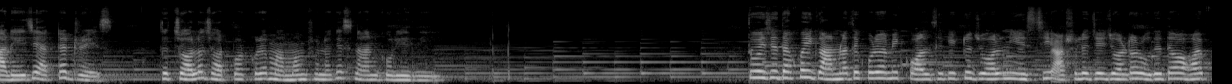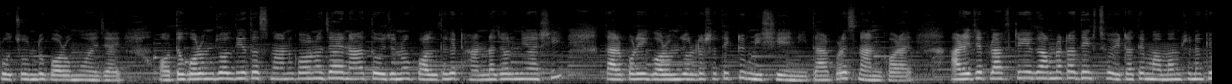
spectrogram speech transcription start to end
আর এই যে একটা ড্রেস। তো চলো ঝটপট করে মামাম সোনাকে স্নান করিয়ে দিই। এই যে দেখো, এই গামলাতে করে আমি কল থেকে একটু জল নিয়ে এসেছি। আসলে যে জলটা রোদে দেওয়া হয় প্রচণ্ড গরম হয়ে যায়। অত গরম জল দিয়ে তো স্নান করানো যায় না, তো ওই জন্য কল থেকে ঠান্ডা জল নিয়ে আসি। তারপরে এই গরম জলটার সাথে একটু মিশিয়ে নিই, তারপরে স্নান করাই। আর এই যে প্লাস্টিকের গামলাটা দেখছ, এটাতে মামাম সোনাকে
